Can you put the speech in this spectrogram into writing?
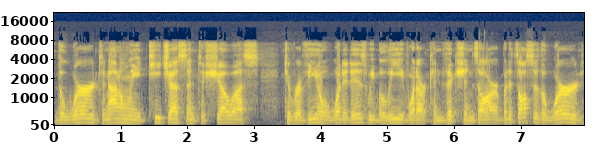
the word to not only teach us and to show us, to reveal what it is we believe, what our convictions are, but it's also the word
